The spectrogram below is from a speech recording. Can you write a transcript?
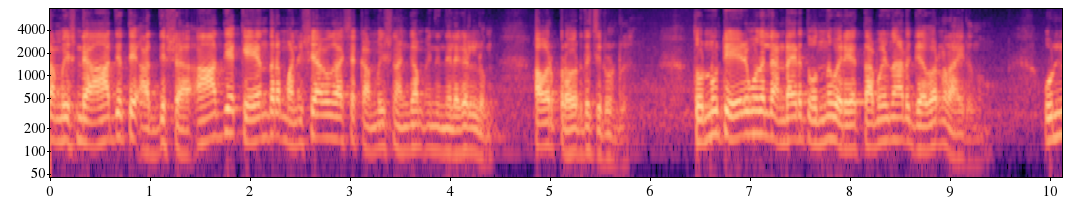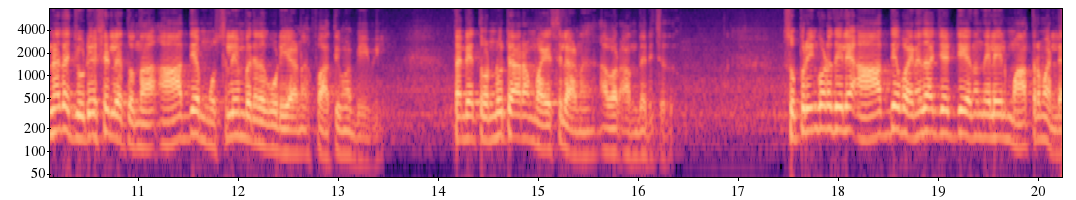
കമ്മീഷന്റെ ആദ്യത്തെ അധ്യക്ഷ ആദ്യ കേന്ദ്ര മനുഷ്യാവകാശ കമ്മീഷൻ അംഗം എന്നീ നിലകളിലും അവർ പ്രവർത്തിച്ചിട്ടുണ്ട്. തൊണ്ണൂറ്റിയേഴ് മുതൽ രണ്ടായിരത്തി ഒന്ന് വരെ തമിഴ്നാട് ഗവർണറായിരുന്നു. ഉന്നത ജുഡീഷ്യലിലെത്തുന്ന ആദ്യ മുസ്ലിം വനിത കൂടിയാണ് ഫാത്തിമ ബീവി. തന്റെ തൊണ്ണൂറ്റാറാം വയസ്സിലാണ് അവർ അന്തരിച്ചത്. സുപ്രീം കോടതിയിലെ ആദ്യ വനിതാ ജഡ്ജി എന്ന നിലയിൽ മാത്രമല്ല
